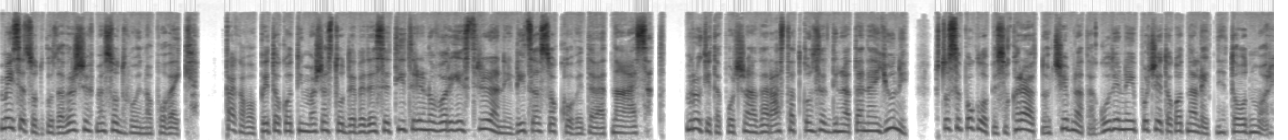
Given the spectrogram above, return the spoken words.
месецот го завршивме со двојно повеќе. Така во петокот имаше 193 новорегистрирани лица со COVID-19. Бројките почнаа да растат кон средината на јуни, што се поклопи со крајот на учебната година и почетокот на летните одмори,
